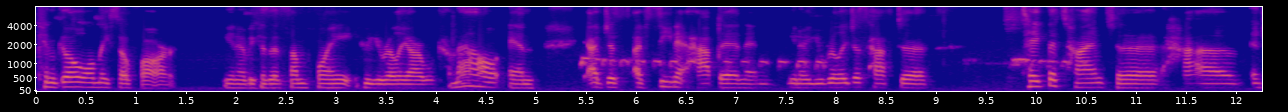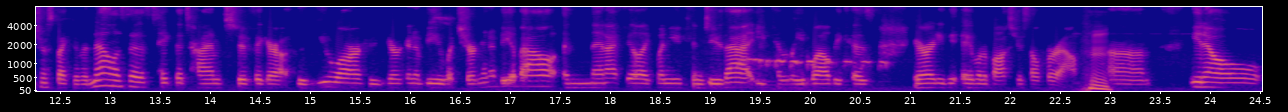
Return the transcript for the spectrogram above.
can go only so far. You know, because at some point, who you really are will come out, and I've just I've seen it happen, and you know, you really just have to take the time to have introspective analysis, take the time to figure out who you are, who you're going to be, what you're going to be about. And then I feel like when you can do that, you can lead well because you're already able to boss yourself around. Hmm. Um, you know,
